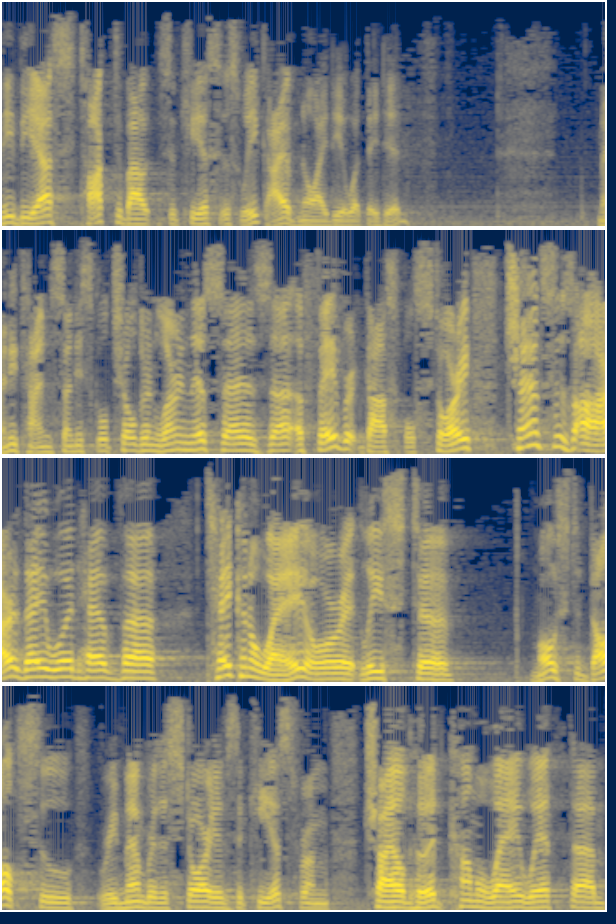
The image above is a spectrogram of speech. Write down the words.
VBS talked about Zacchaeus this week, I have no idea what they did. Many times, Sunday school children learn this as a favorite gospel story. Chances are they would have uh, taken away, or at least uh, most adults who remember the story of Zacchaeus from childhood come away with, um,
